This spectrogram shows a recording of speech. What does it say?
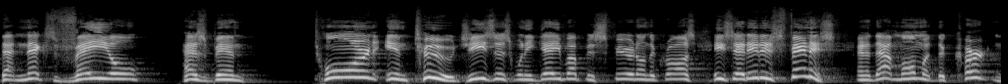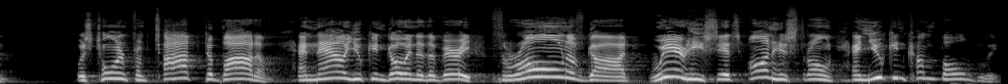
that next veil has been torn in two. Jesus, when he gave up his spirit on the cross, he said, it is finished. And at that moment, the curtain was torn from top to bottom. And now you can go into the very throne of God where he sits on his throne and you can come boldly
